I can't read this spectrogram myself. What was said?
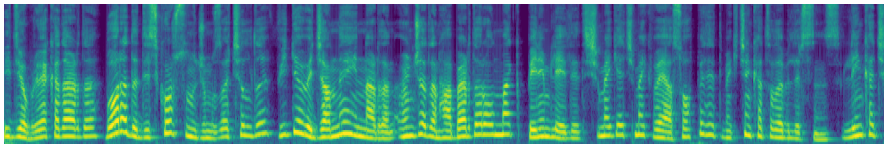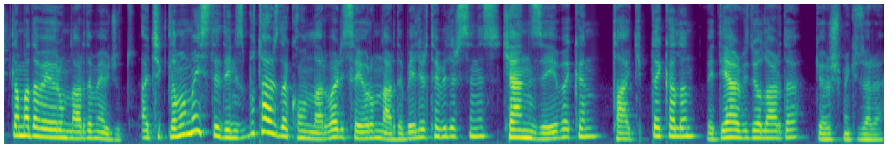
Video buraya kadardı. Bu arada Discord sunucumuz açıldı. Video ve canlı yayınlardan önceden haberdar olmak, benimle iletişime geçmek veya sohbet etmek için katılabilirsiniz. Link açıklamada ve yorumlarda mevcut. Açıklamamı istediğiniz bu tarzda konular var ise yorumlarda belirtebilirsiniz. Kendinize iyi bakın, takipte kalın ve diğer videolarda görüşmek üzere.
